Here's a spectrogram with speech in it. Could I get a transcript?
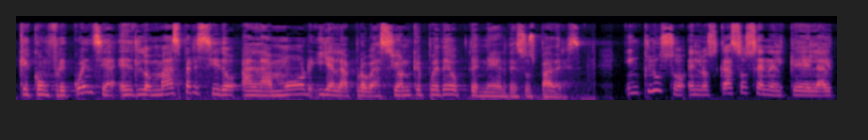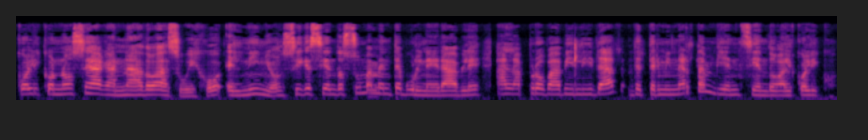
que con frecuencia es lo más parecido al amor y a la aprobación que puede obtener de sus padres. Incluso en los casos en el que el alcohólico no se ha ganado a su hijo, el niño sigue siendo sumamente vulnerable a la probabilidad de terminar también siendo alcohólico.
